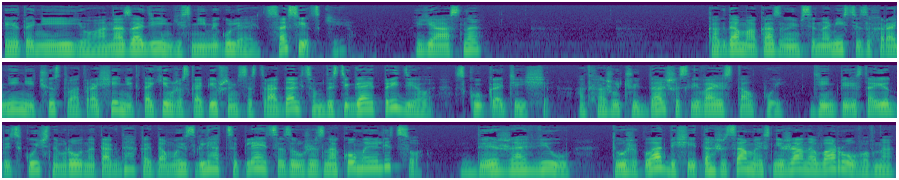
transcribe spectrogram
Это не ее. Она за деньги с ними гуляет. Соседские. Ясно. Когда мы оказываемся на месте захоронения, чувство отвращения к таким же скопившимся страдальцам достигает предела. Скукотища. Отхожу чуть дальше, сливаясь с толпой. День перестает быть скучным ровно тогда, когда мой взгляд цепляется за уже знакомое лицо. Дежавю. То же кладбище и та же самая Снежана Ворововна.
